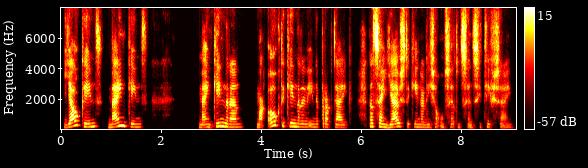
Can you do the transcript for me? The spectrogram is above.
jouw kind, mijn kind, mijn kinderen, maar ook de kinderen in de praktijk, dat zijn juist de kinderen die zo ontzettend sensitief zijn.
